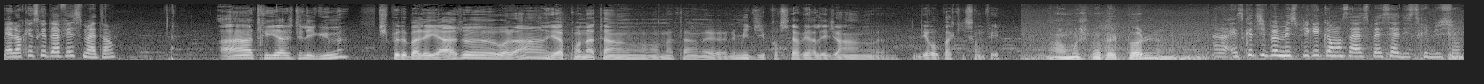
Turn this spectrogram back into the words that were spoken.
Et alors qu'est-ce que tu as fait ce matin? Ah, triage de légumes, petit peu de balayage, euh, voilà. Et après, on attend, on attend le, le midi pour servir les gens euh, les repas qui sont faits. Alors moi je m'appelle Paul. Alors est-ce que tu peux m'expliquer comment ça va se passer à distribution?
